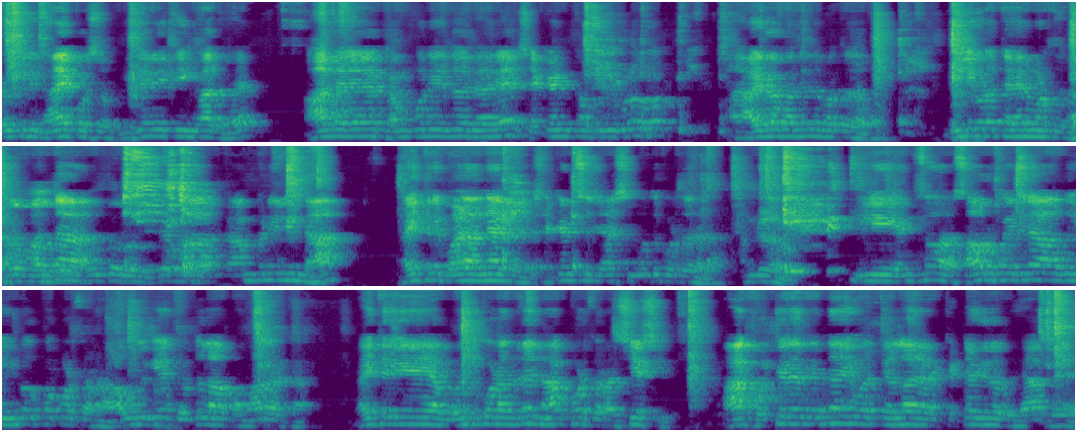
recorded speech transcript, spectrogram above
ರೈತರಿಗೆ ನ್ಯಾಯ ಕೊಡಿಸೋದು ಇದೇ ರೀತಿ ಹಿಂಗಾದ್ರೆ ಆಮೇಲೆ ಕಂಪನಿದು ಬೇರೆ ಸೆಕೆಂಡ್ ಕಂಪನಿಗಳು ಹೈದರಾಬಾದಿಂದ ಬರ್ತದೆ ಇಲ್ಲಿ ಕೂಡ ತಯಾರು ಮಾಡ್ತದೆ ಅಂತ ಕಂಪನಿಲಿಂದ ರೈತರಿಗೆ ಬಹಳ ಅನ್ಯಾಯ ಆಗ್ತದೆ. ಸೆಕೆಂಡ್ಸ್ ಜಾಸ್ತಿ ಮದ್ದು ಕೊಡ್ತದಲ್ಲ ಅಂಗಡಿಗಳು ಇಲ್ಲಿ ಎಂಟು ಸಾವಿರ ರೂಪಾಯಿ ಇದ್ರೆ ಅದು ಇನ್ನೂರು ರೂಪಾಯಿ ಕೊಡ್ತಾರ. ಅವ್ರಿಗೆ ದೊಡ್ಡ ಲಾಭ ಮಾರಾಟ. ರೈತರಿಗೆ ಒಂದು ಕೊಡಂದ್ರೆ ನಾಲ್ಕು ಕೊಡ್ತಾರ ಸೇರಿಸಿ. ಆ ಕೊಟ್ಟಿರೋದ್ರಿಂದ ಇವತ್ತೆಲ್ಲ ಕೆಟ್ಟೋಗಿರೋದು ಯಾವ ಬೆಳೆ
